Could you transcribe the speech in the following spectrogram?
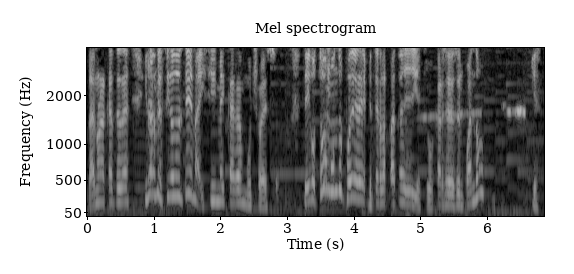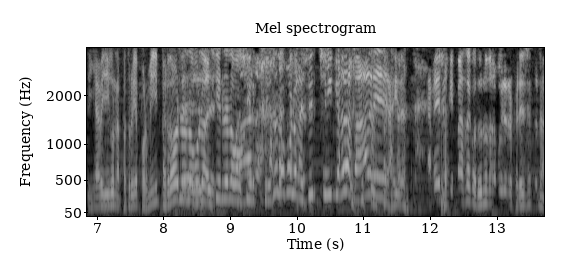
dan una cátedra y no han investigado el tema. Y sí me caga mucho eso. Te digo, todo el mundo puede meter la pata y equivocarse de vez en cuando, este, ya me digo una patrulla por mí. Perdón, no lo vuelvo a decir, no lo voy a decir, sí, no lo vuelvo a decir, chingada madre. Ay, a ver lo que pasa cuando uno da buenas referencias. No,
